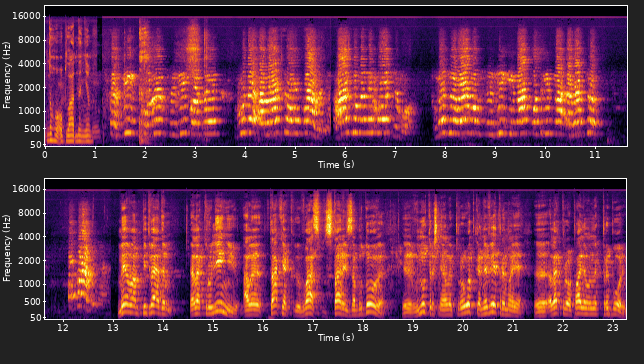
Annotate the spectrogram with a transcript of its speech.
необхідного обладнання. Коли в селі Коти буде електроопалення? Газу ми не хочемо. Ми живемо в селі і нам потрібно електроопалення. Ми вам підведемо електролінію, але так як у вас старі забудови, е, внутрішня електроводка не витримає е, електроопалювальних приборів.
